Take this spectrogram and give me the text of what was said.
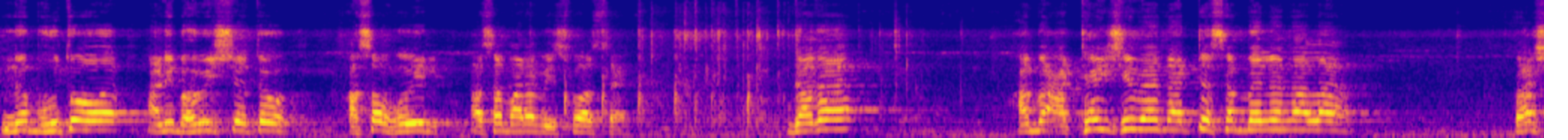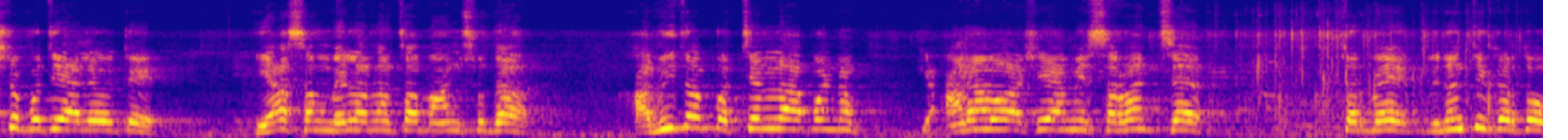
न भूतो आणि भविष्यतो असं होईल असा मला विश्वास आहे. दादा आम्ही अठ्ठ्याऐंशीव्या नाट्यसंमेलनाला राष्ट्रपती आले होते. या संमेलनाचा मानसुद्धा अमिताभ बच्चनला आपण आणावा अशी आम्ही सर्वांच्या तर्फे विनंती करतो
